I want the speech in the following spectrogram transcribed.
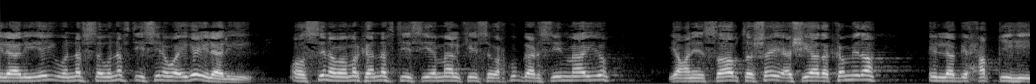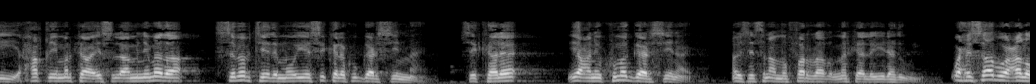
ilaaliyey wa nafsahu naftiisiina waa iga ilaaliyey. oo sinaba markaa naftiisa iyo maalkiisa wax ku gaadhsiin maayo yacnii sababta shay ashyaada ka mid ah ila bixaqihi xaqii markaa islaamnimada sababteeda mooye si kale ku gaadhsiin maayo. si kale yacni kuma gaadhsiinayo oo istisnaa mufaraq markaa la yidhahdo weeye wa xisaabuhu cala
